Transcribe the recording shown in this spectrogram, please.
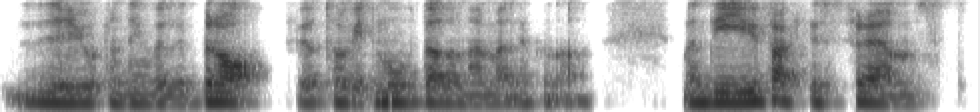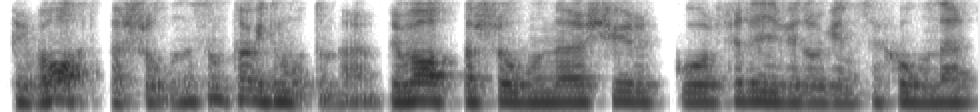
vi har gjort någonting väldigt bra. Vi har tagit emot alla de här människorna. Men det är ju faktiskt främst privatpersoner som tagit emot de här. Privatpersoner, kyrkor, frivilligorganisationer.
